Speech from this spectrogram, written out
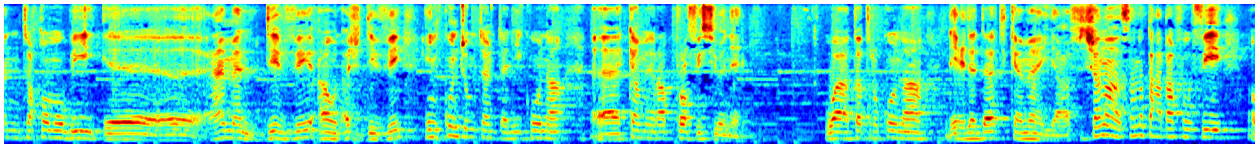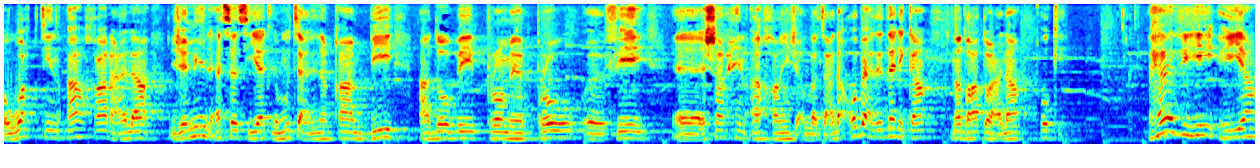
أن تقوموا بعمل DV أو ال HDV إن كنتم تمتلكون آه، كاميرا professionnelle وتتركون الإعدادات كما هي. سنتعرف في وقت آخر على جميع الأساسيات المتعلقة ب Adobe Premiere Pro في آه، شرح آخر إن شاء الله تعالى. وبعد ذلك نضغط على OK. هذه هي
